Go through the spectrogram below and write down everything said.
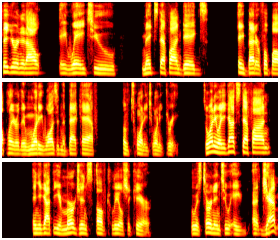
figuring it out a way to make Stefon Diggs a better football player than what he was in the back half of 2023. So, anyway, you got Stefon and you got the emergence of Khalil Shakir, who has turned into a, a gem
